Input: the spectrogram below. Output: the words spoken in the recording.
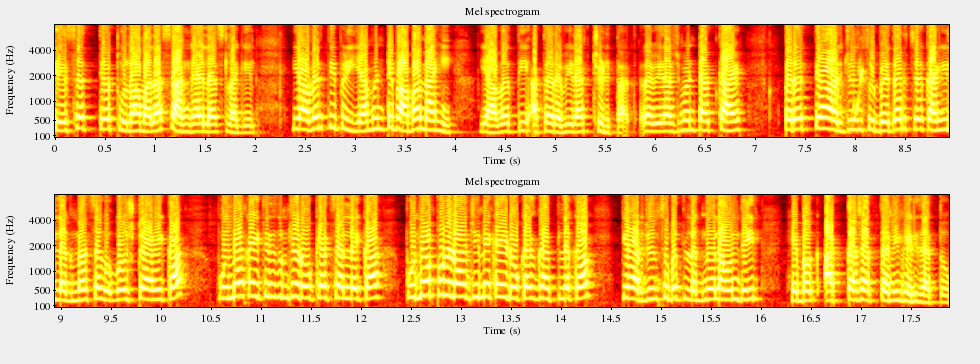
ते सत्य तुला मला सांगायलाच लागेल. यावरती प्रिया म्हणते बाबा नाही. यावरती आता रविराज चिडतात. रविराज म्हणतात काय? परत त्या अर्जुन सुभेदारचं काही लग्नाचं गोष्ट आहे का? पुन्हा काहीतरी तुमच्या डोक्यात चाललंय का? पुन्हा पूर्णाजीने काही डोक्यात घातलं का? की अर्जुनसोबत लग्न लावून देईल? हे बघ आत्ताच्या आत्ता मी घरी जातो.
